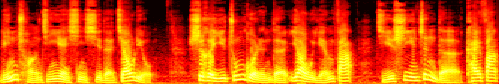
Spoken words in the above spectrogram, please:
临床经验信息的交流，适合于中国人的药物研发及适应症的开发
